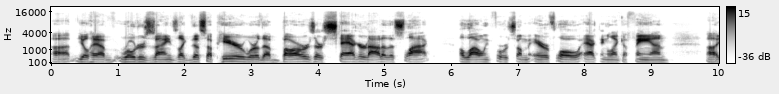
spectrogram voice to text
uh, you'll have rotor designs like this up here where the bars are staggered out of the slot, allowing for some airflow, acting like a fan. Uh,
